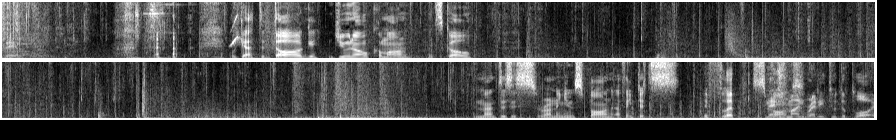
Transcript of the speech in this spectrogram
available. We got the dog. Juno, come on. Let's go. The mantis is running in spawn. I think it's it flipped Mesh mine ready to deploy.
